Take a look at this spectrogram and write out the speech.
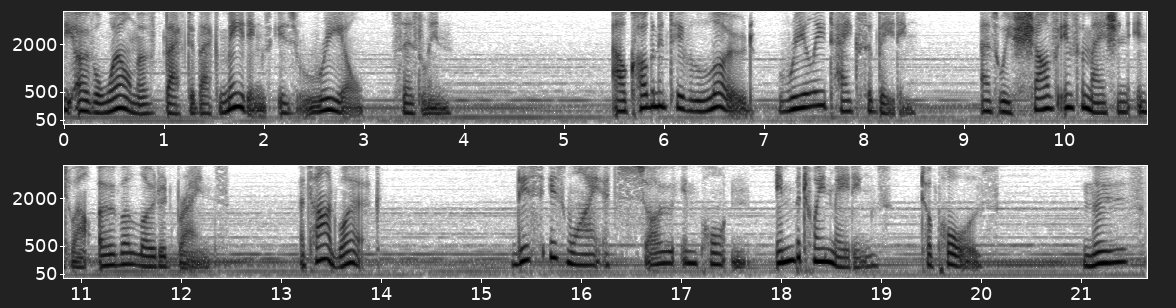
The overwhelm of back to back meetings is real, says Lynne. Our cognitive load really takes a beating as we shove information into our overloaded brains. It's hard work. This is why it's so important in between meetings to pause, move,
